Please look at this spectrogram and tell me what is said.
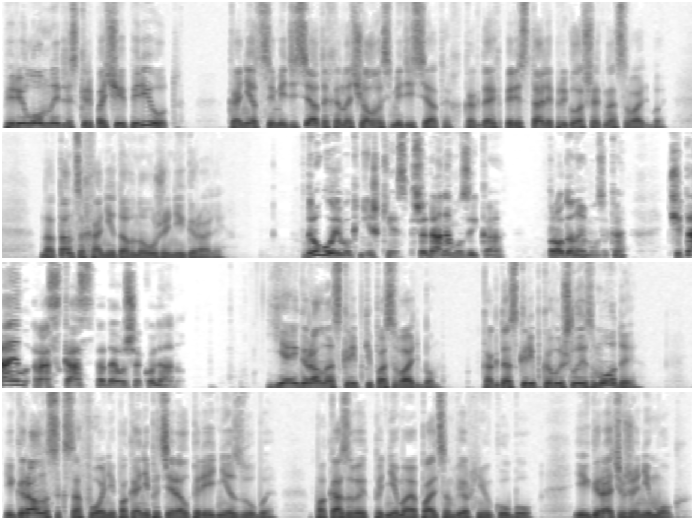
Переломный для скрипачей период – конец 70-х и начало 80-х, когда их перестали приглашать на свадьбы. На танцах они давно уже не играли. В другой его книжке «Спшедана музыка» «Проданная музыка» читаем рассказ Тадеуша Коляно. Я играл на скрипке по свадьбам. Когда скрипка вышла из моды, Играл на саксофоне, пока не потерял передние зубы. Показывает, поднимая пальцем верхнюю губу. И играть уже не мог.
